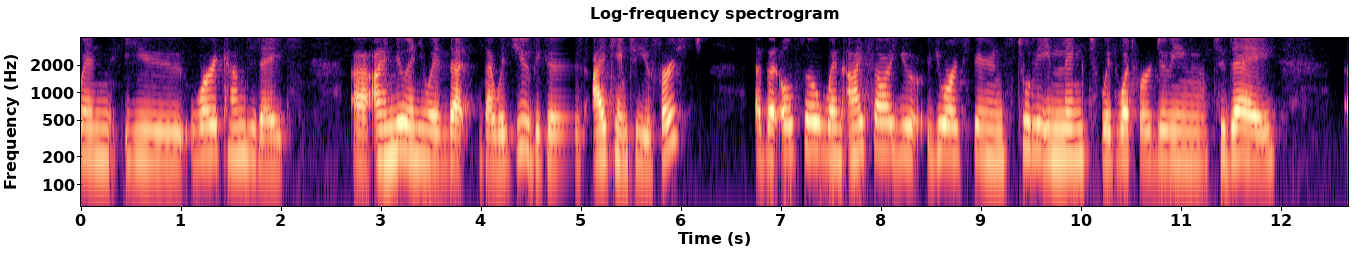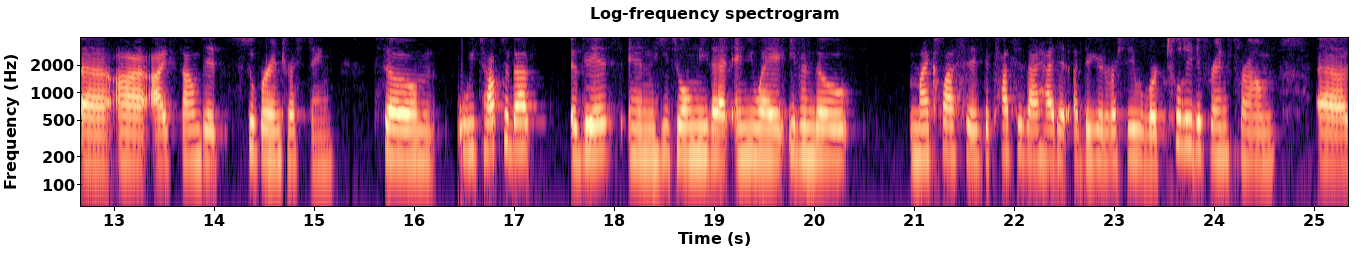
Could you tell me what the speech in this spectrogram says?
when you were a candidate uh, i knew anyway that that was you because i came to you first. Uh, but also when i saw you your experience totally in linked with what we're doing today uh, I, I, found it super interesting so um, we talked about a bit and he told me that anyway even though my classes the classes i had at the university were totally different from uh,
